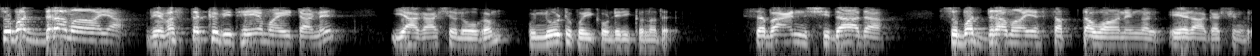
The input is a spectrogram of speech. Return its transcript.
സുഭദ്രമായ വ്യവസ്ഥക്ക് വിധേയമായിട്ടാണ് ഈ ആകാശലോകം മുന്നോട്ട് പോയിക്കൊണ്ടിരിക്കുന്നത്. സബാൻ ഷിദാദ സുഭദ്രമായ സപ്തവാനങ്ങൾ ഏഴാകാശങ്ങൾ.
